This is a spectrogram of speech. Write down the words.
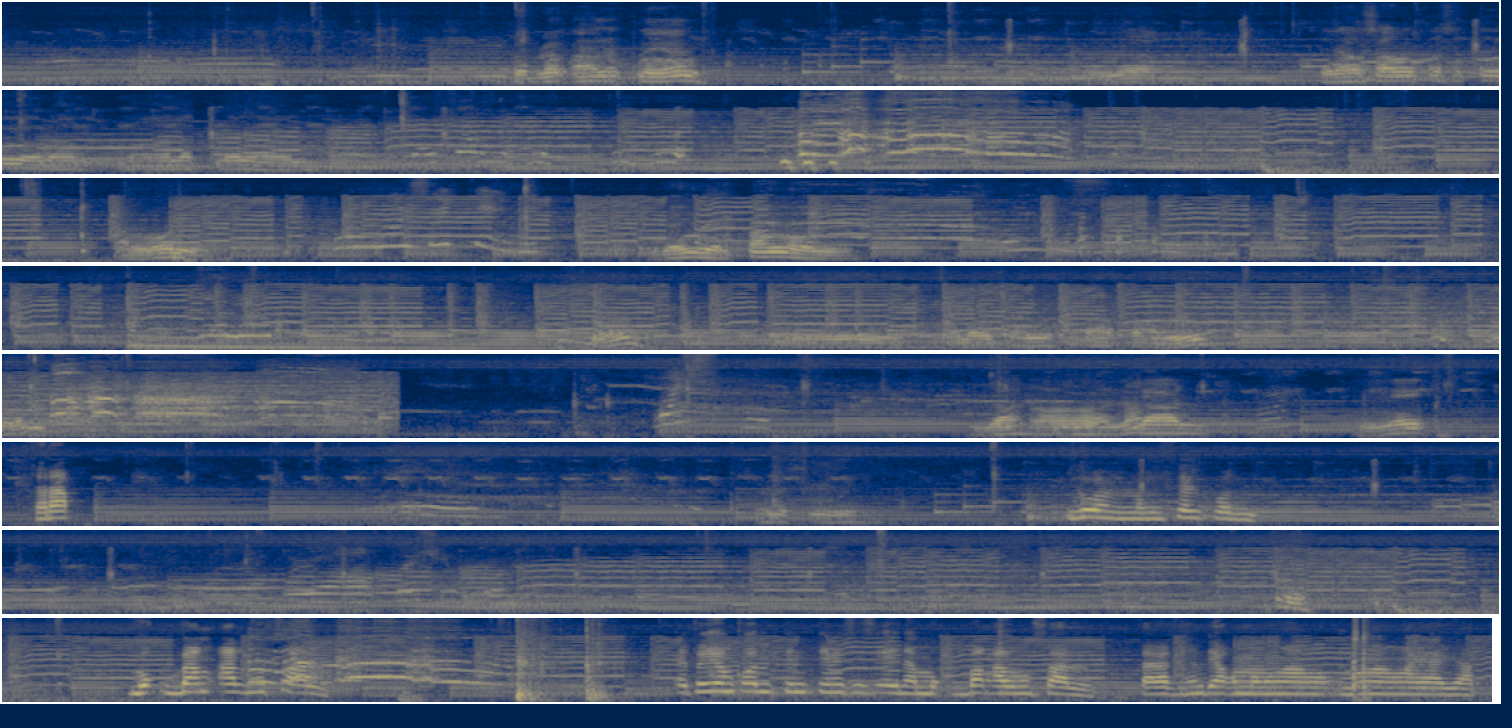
Sobrang alat na yan. Ano? Sinasama pa sa tuyo na maalat na yan. Pangon. Ganyan, pangon. No? Hmm. Alam sa ni Papa. Hmm? Yan. Yan. Inik. Sarap. Ano si... Doon, mag-cellphone. Mukbang almusal. Ito yung content ni Mrs. A na mukbang almusal. Talagang hindi ako mga, mga ngayayak.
